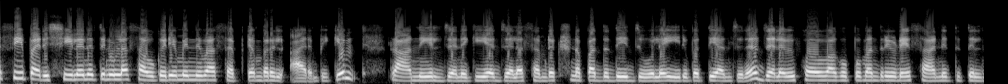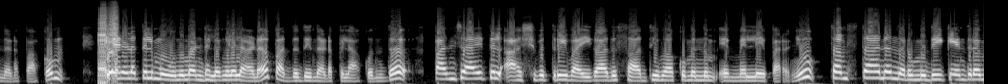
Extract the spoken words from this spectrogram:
S C പരിശീലനത്തിനുള്ള സൗകര്യം എന്നിവ സെപ്റ്റംബറിൽ ആരംഭിക്കും. റാന്നിയിൽ ജനകീയ ജലസംരക്ഷണ പദ്ധതി ജൂലൈ ഇരുപത്തിയഞ്ചിന് ജലവിഭവ വകുപ്പ് മന്ത്രിയുടെ സാന്നിധ്യത്തിൽ നടപ്പാക്കും. കേരളത്തിൽ മൂന്ന് മണ്ഡലങ്ങളിലാണ് പദ്ധതി നടപ്പിലാക്കുന്നത്. പഞ്ചായത്തിൽ ആശുപത്രി വൈകാതെ സാധ്യമാക്കുമെന്നും എം പറഞ്ഞു. സംസ്ഥാന നിർമ്മിതി കേന്ദ്രം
